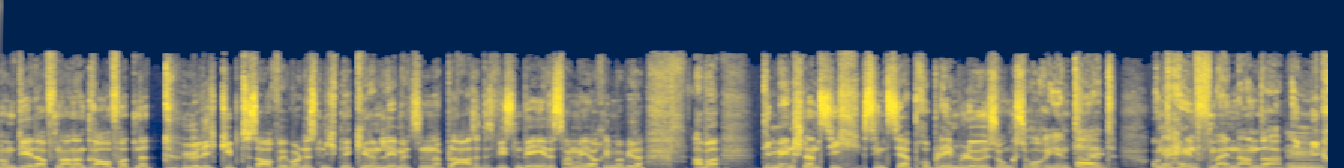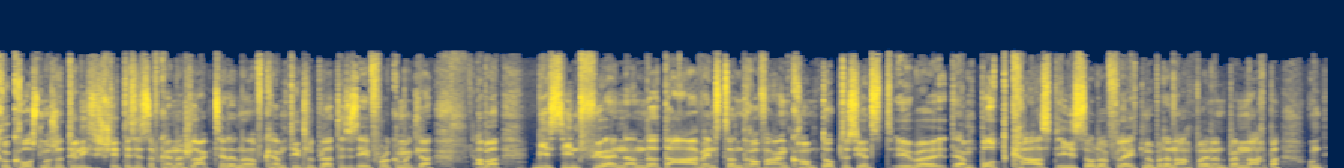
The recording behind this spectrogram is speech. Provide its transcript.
und jeder auf den anderen drauf hat. Natürlich gibt es auch. Wir wollen das nicht negieren und leben jetzt in einer Blase. Das wissen wir eh, das sagen wir ja auch immer wieder. Aber die Menschen an sich sind sehr problemlösungsorientiert Voll. und Wirklich. helfen einander im Mikrokosmos. Natürlich steht das jetzt auf keiner Schlagzeile und auf keinem Titelblatt, das ist eh vollkommen klar. Aber wir sind füreinander da, wenn es dann drauf ankommt, ob das jetzt über einen Podcast ist oder vielleicht nur bei der Nachbarin und beim Nachbar. Und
